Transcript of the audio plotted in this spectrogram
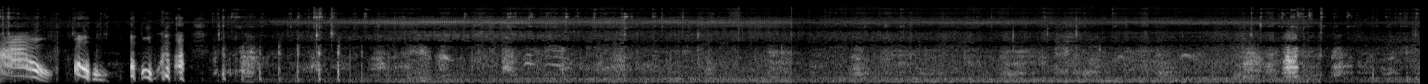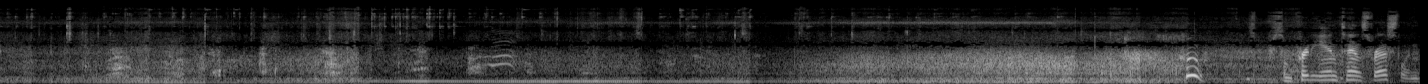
Ow! Oh, oh gosh. Whew. Some pretty intense wrestling.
